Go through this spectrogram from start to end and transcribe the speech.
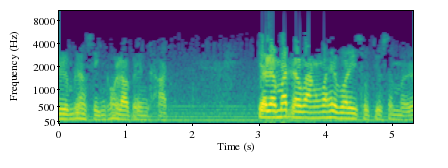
ลืมเรื่องศีลของเราเป็นขาด จะระมัดระวังไว้ให้บริสุทธิ์อยู่เสมอ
